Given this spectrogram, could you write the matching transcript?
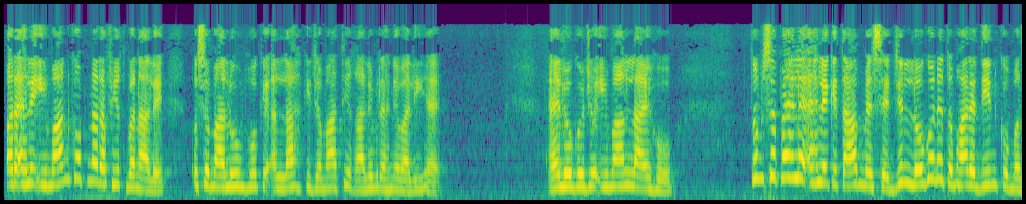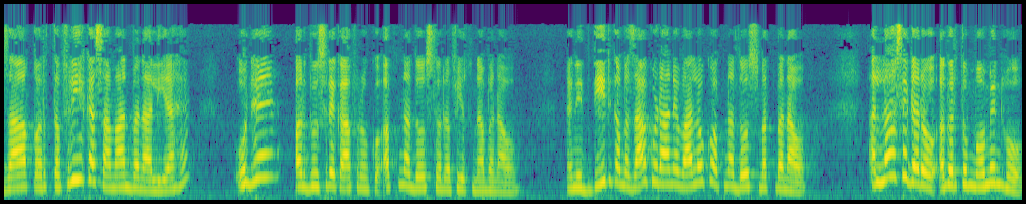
اور اہل ایمان کو اپنا رفیق بنا لے، اسے معلوم ہو کہ اللہ کی جماعت ہی غالب رہنے والی ہے۔ اے لوگوں جو ایمان لائے ہو، تم سے پہلے اہل کتاب میں سے جن لوگوں نے تمہارے دین کو مذاق اور تفریح کا سامان بنا لیا ہے، انہیں اور دوسرے کافروں کو اپنا دوست اور رفیق نہ بناؤ۔ یعنی دین کا مذاق اڑانے والوں کو اپنا دوست مت بناؤ۔ اللہ سے ڈرو اگر تم مومن ہو۔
